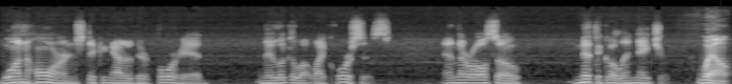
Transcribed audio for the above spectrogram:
one horn sticking out of their forehead and they look a lot like horses. And they're also mythical in nature. Well,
